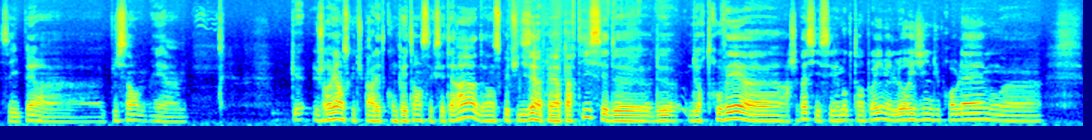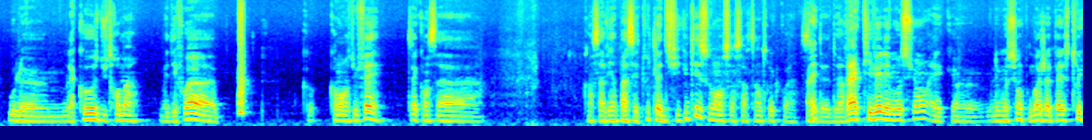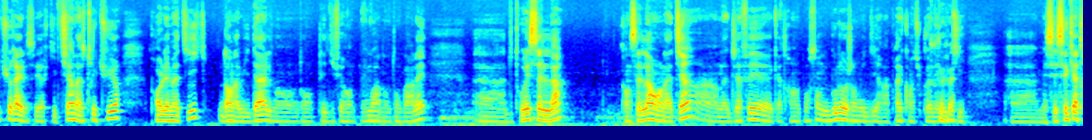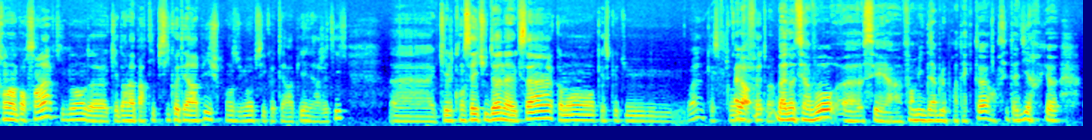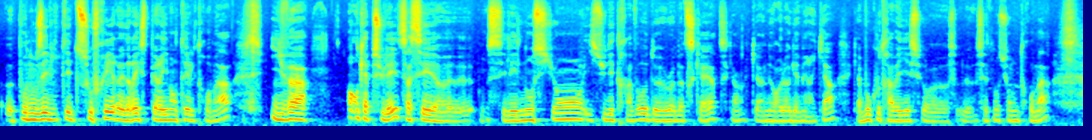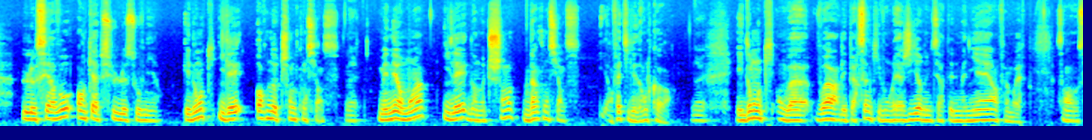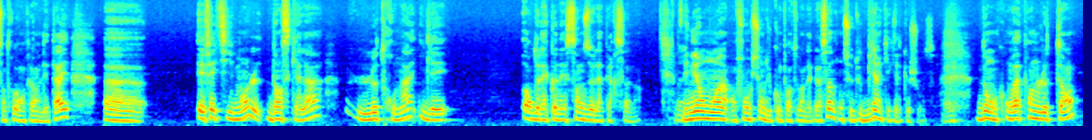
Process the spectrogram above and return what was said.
c'est hyper puissant. Et, je reviens à ce que tu parlais de compétences, etc. Dans ce que tu disais la première partie, c'est de, retrouver, euh, alors je sais pas si c'est les mots que tu as employés, mais l'origine du problème ou, euh, la cause du trauma. Mais des fois, euh, comment tu fais? Tu sais, quand ça, quand ça vient pas, c'est toute la difficulté souvent sur certains trucs. Quoi. C'est de, de, réactiver l'émotion, et l'émotion que moi j'appelle structurelle, c'est-à-dire qui tient la structure problématique dans l'amygdale, dans, dans, les différentes mémoires dont on parlait, euh, de trouver celle-là. Quand celle-là, on la tient, on a déjà fait 80% du boulot, j'ai envie de dire, après, quand tu connais l'outil. Euh, mais c'est ces 80%-là qui demandent, euh, qui est dans la partie psychothérapie, je pense, du mot psychothérapie énergétique. Quel conseil tu donnes avec ça? Comment, qu'est-ce que tu, ouais, qu'est-ce, Alors, tu fais toi? bah, Notre cerveau, c'est un formidable protecteur. C'est-à-dire que euh, pour nous éviter de souffrir et de réexpérimenter le trauma. Il va encapsuler, ça c'est euh, les notions issues des travaux de Robert Skert, qui est un neurologue américain, qui a beaucoup travaillé sur euh, cette notion de trauma. Le cerveau encapsule le souvenir. Et donc, il est hors de notre champ de conscience. Mais néanmoins, il est dans notre champ d'inconscience. En fait, il est dans le corps. Et donc, on va voir les personnes qui vont réagir d'une certaine manière, enfin bref sans, trop rentrer dans le détail. Euh, effectivement, dans ce cas-là, le trauma, il est hors de la connaissance de la personne. Mais néanmoins, en fonction du comportement de la personne, on se doute bien qu'il y a quelque chose. Donc, on va prendre le temps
